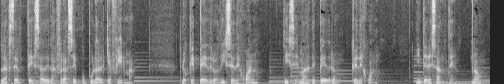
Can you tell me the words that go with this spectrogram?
la certeza de la frase popular que afirma, lo que Pedro dice de Juan, dice más de Pedro que de Juan. Interesante, ¿no?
